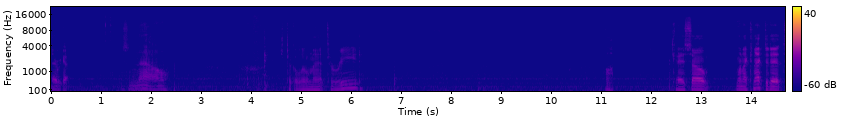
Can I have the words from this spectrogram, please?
There we go. So now, just took a little minute to read. Oh. Okay, so when I connected it,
